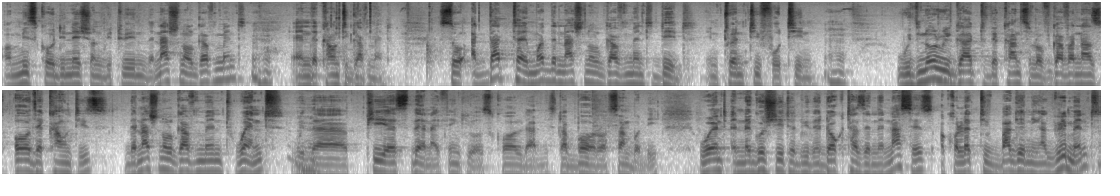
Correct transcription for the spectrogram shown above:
or miscoordination between the national government mm-hmm. and the county government. So at that time, what the national government did in 2014, mm-hmm. with no regard to the Council of Governors or the counties, the national government went with mm-hmm. the PS then, I think he was called uh, Mr. Bor or somebody, went and negotiated with the doctors and the nurses a collective bargaining agreement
